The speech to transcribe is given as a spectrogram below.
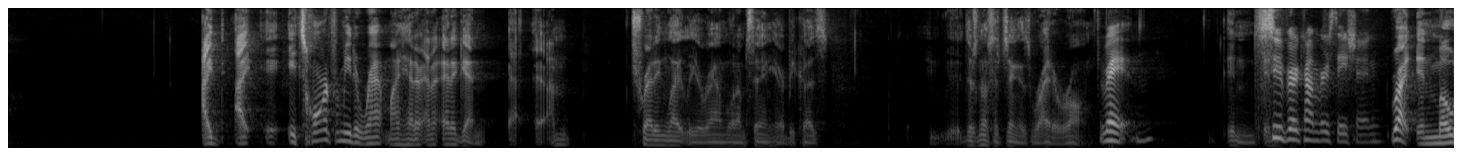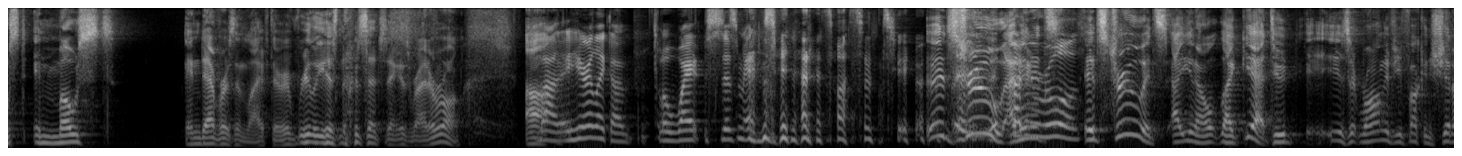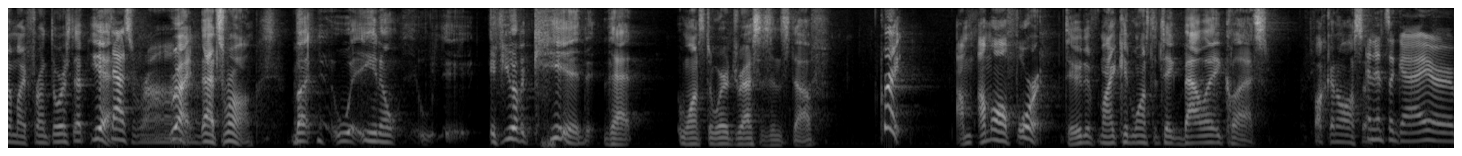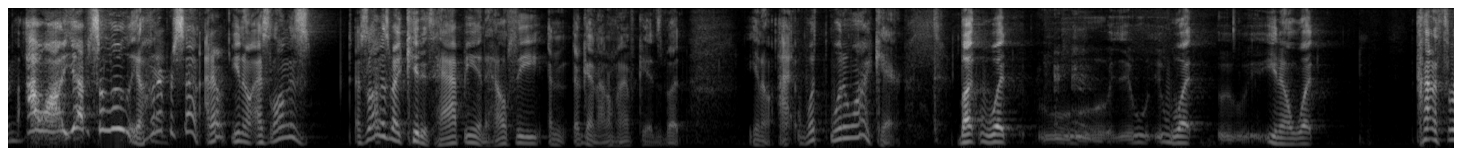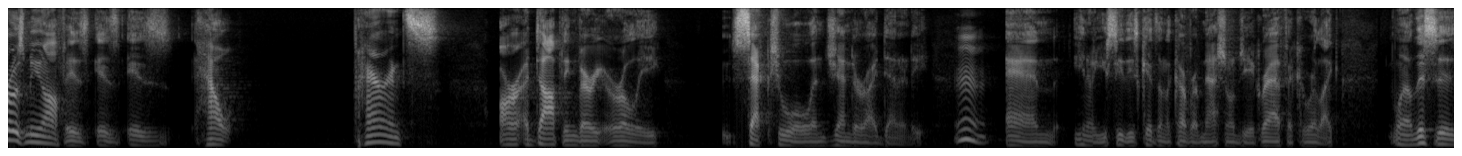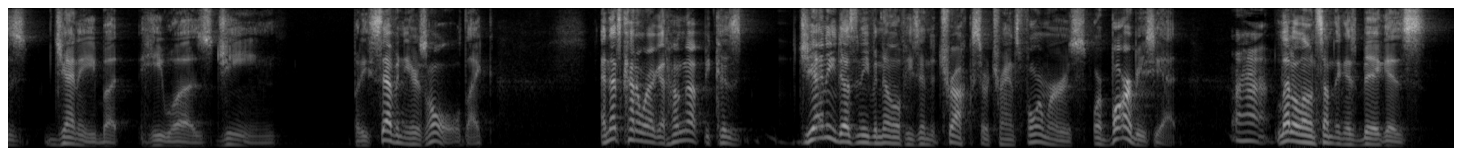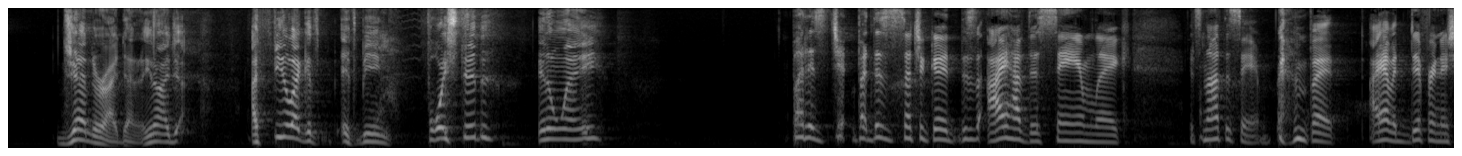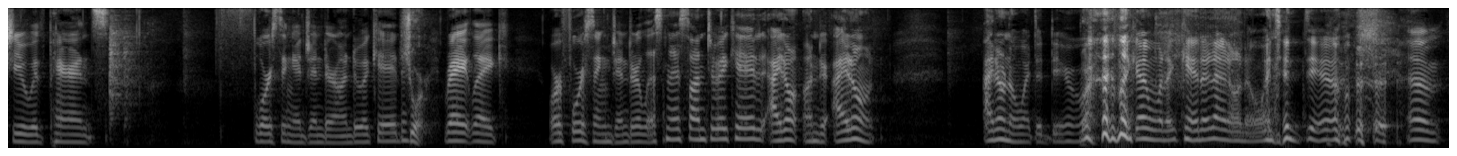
I I it's hard for me to wrap my head around, and, and again, I- I'm treading lightly around what I'm saying here because there's no such thing as right or wrong. Right. In, in Super conversation. right in most in most endeavors in life, there really is no such thing as right or wrong. wow, to hear like a, a white cis man say that is awesome too. It's true. I mean, it's, rules. it's true. It's uh, you know, like yeah, dude. Is it wrong if you fucking shit on my front doorstep? Yeah, That's wrong. Right, that's wrong. But you know, if you have a kid that wants to wear dresses and stuff, great. I'm I'm all for it, dude. If my kid wants to take ballet class, fucking awesome. And it's a guy or Oh, well, yeah, absolutely, hundred percent. I don't, you know, as long as as long as my kid is happy and healthy, and again, I don't have kids, but you know, I, what what do I care? But what what you know what kind of throws me off is is is how parents are adopting very early sexual and gender identity. Mm. And you know, you see these kids on the cover of National Geographic who are like, "Well, this is Jenny, but he was Gene, but he's seven years old." Like, and that's kind of where I got hung up because Jenny doesn't even know if he's into trucks or Transformers or Barbies yet, uh-huh. let alone something as big as gender identity. You know, I, I feel like it's it's being foisted in a way. But it's but this is such a good. This is I have this same like, it's not the same, but I have a different issue with parents forcing a gender onto a kid. Sure. right? Like or forcing genderlessness onto a kid. I don't under. I don't. I don't know what to do. like I want a kid and I don't know what to do. um,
